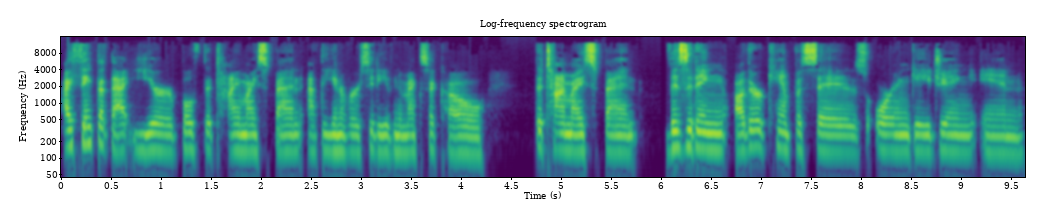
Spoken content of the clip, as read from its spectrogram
I think that that year, both the time I spent at the University of New Mexico, the time I spent visiting other campuses or engaging in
